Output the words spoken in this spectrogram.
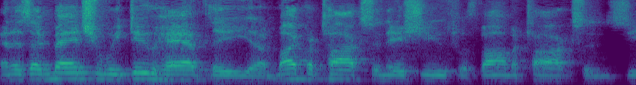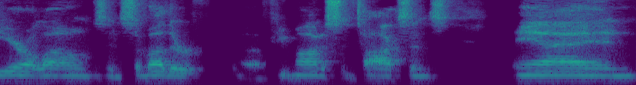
And as I mentioned, we do have the uh, mycotoxin issues with vomitoxins, zearalenone, and some other uh, fumonisin toxins. And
